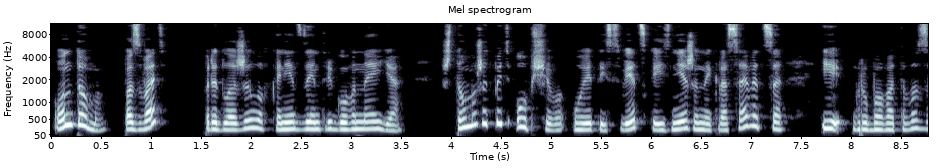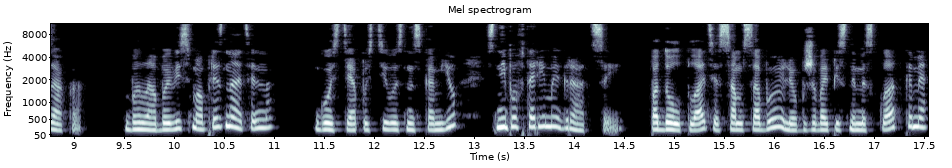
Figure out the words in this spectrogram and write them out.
«Он дома. Позвать?» — предложила в конец заинтригованная я. Что может быть общего у этой светской, изнеженной красавицы и грубоватого Зака. Была бы весьма признательна. Гостья опустилась на скамью с неповторимой грацией. Подол платья сам собой лег живописными складками,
